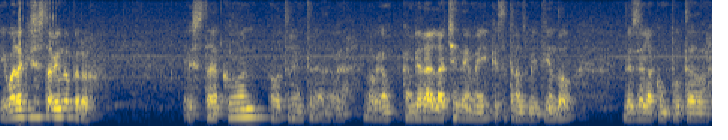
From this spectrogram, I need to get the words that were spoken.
Igual aquí se está viendo, pero está con otra entrada. A ver, lo voy a cambiar al HDMI que está transmitiendo desde la computadora.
